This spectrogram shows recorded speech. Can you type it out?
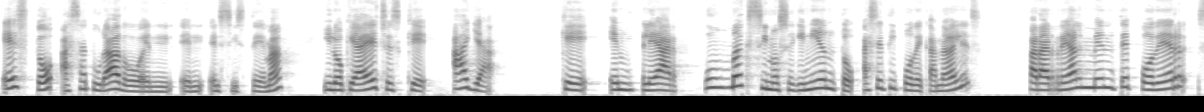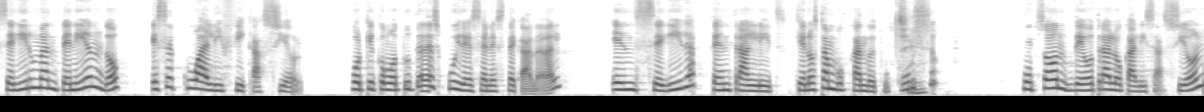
esto ha saturado el sistema y lo que ha hecho es que haya que emplear un máximo seguimiento a ese tipo de canales para realmente poder seguir manteniendo esa cualificación. Porque como tú te descuides en este canal, enseguida te entran leads que no están buscando tu curso, que son de otra localización,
